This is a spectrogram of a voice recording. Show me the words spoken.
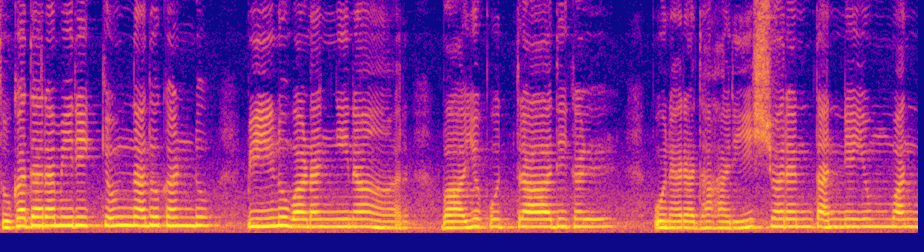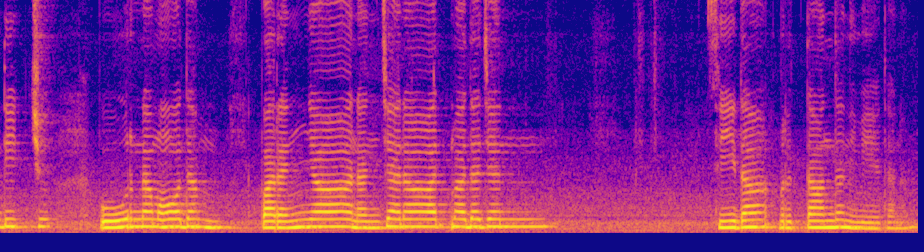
സുഖതരമിരിക്കുന്നതു കണ്ടു വീണു വണങ്ങിനാർ വായുപുത്രാദികൾ. പുനരധ ഹരീശ്വരൻ തന്നെയും വന്ദിച്ചു പൂർണമോദം പറഞ്ഞാനഞ്ജനാത്മദജൻ സീതാ വൃത്താന്ത നിവേദനം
